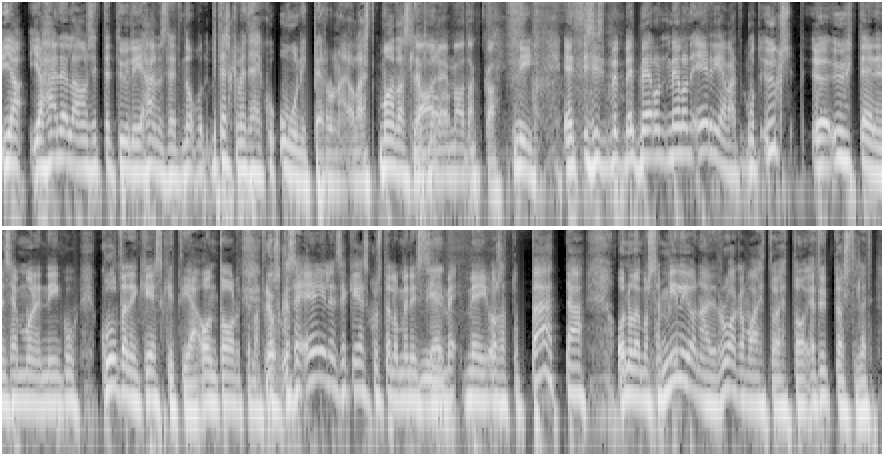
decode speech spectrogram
Ja, ja hänellä on sitten tyyli, hän on silleen, että no, pitäisikö me tehdä joku uuniperuna jollain. Sitten mä oon taas silleen, Joo, että en mä otakaan. Niin, että siis me, me, meillä, on, meillä on eriävät, mutta yksi ö, yhteinen semmoinen niin kuin kultainen keskitie on tortillat. No, koska se eilen se keskustelu meni Niin. siihen, me, me ei osattu päättää. On olemassa miljoona eri ruokavaihtoehtoa ja tyttö on silleen, että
